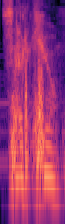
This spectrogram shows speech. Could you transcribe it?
sergio.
